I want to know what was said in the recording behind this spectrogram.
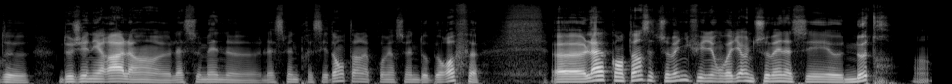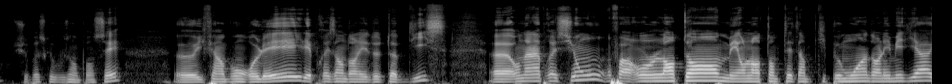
de, de général hein, la, semaine, la semaine précédente, hein, la première semaine d'Oberhof. là, Quentin, cette semaine, il fait, on va une semaine assez neutre. Hein. Je ne sais pas ce que vous en pensez. il fait un bon relais, il est présent dans les deux top 10. Euh, on a l'impression, enfin on l'entend, mais on l'entend peut-être un petit peu moins dans les médias.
